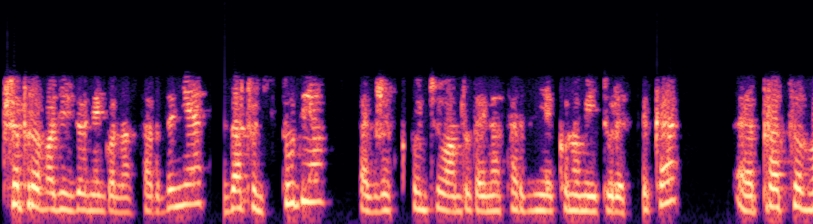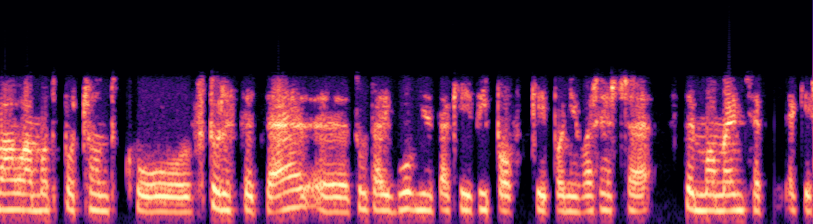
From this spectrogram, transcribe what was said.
przeprowadzić do niego na Sardynię, zacząć studia, także skończyłam tutaj na Sardynie ekonomię i turystykę. E, pracowałam od początku w turystyce, tutaj głównie takiej VIP-owskiej, ponieważ jeszcze w tym momencie, jakieś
